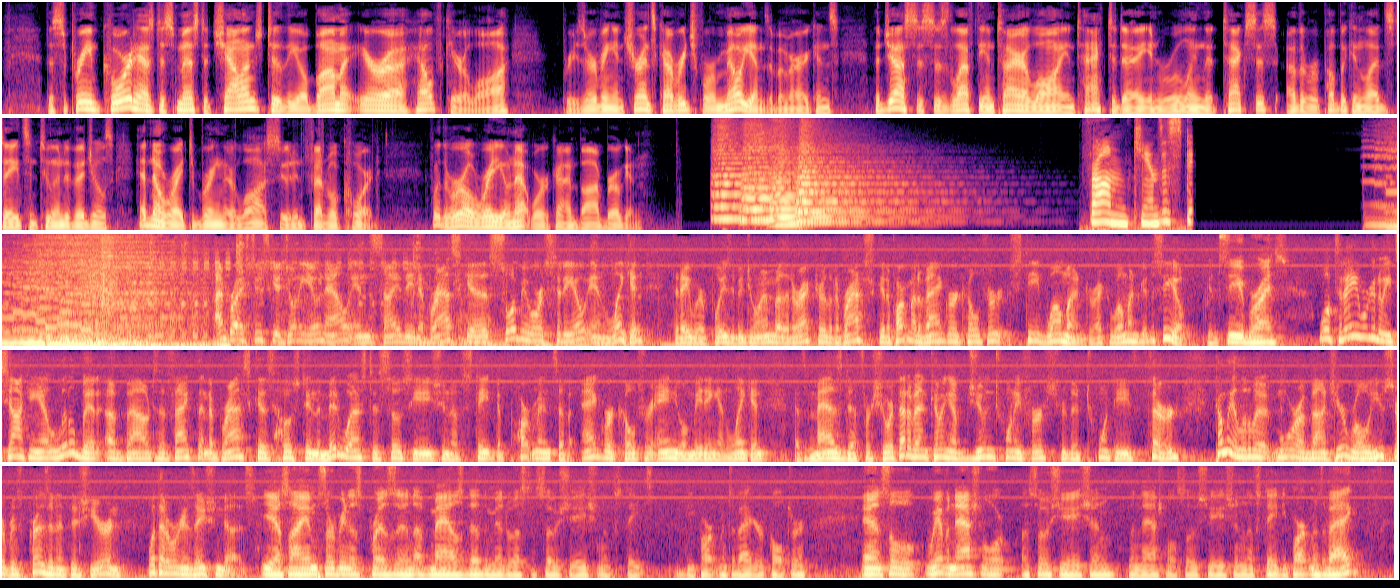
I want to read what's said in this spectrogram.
The Supreme Court has dismissed a challenge to the Obama era health care law, preserving insurance coverage for millions of Americans. The justices left the entire law intact today in ruling that Texas, other Republican led states, and two individuals had no right to bring their lawsuit in federal court. For the Rural Radio Network, I'm Bob Brogan. From Kansas State. I'm Bryce Doeschot joining you now inside the Nebraska Soybean Board Studio in Lincoln. Today we're pleased to be joined by the Director of the Nebraska Department of Agriculture, Steve Wellman. Director Wellman, good to see you. Good to see you, Bryce. Well, today we're going to be talking a little bit about the fact that Nebraska is hosting the Midwest Association of State Departments of Agriculture annual meeting in Lincoln. That's MASDA for short. That event coming up June 21st through the 23rd. Tell me a little bit more about your role. You serve as president this year and what that organization does. Yes, I am serving as president of MASDA, the Midwest Association of State Departments of Agriculture. And so we have a national association, the National Association of State Departments of Ag.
